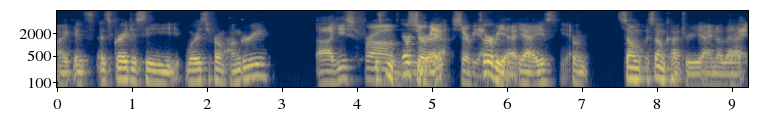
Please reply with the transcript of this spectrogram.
Like it's it's great to see. Where is he from? Hungary, Uh, he's from from Turkey, Serbia. right? Serbia. Serbia. Yeah, he's Yeah. from some some country. I know that. Right.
